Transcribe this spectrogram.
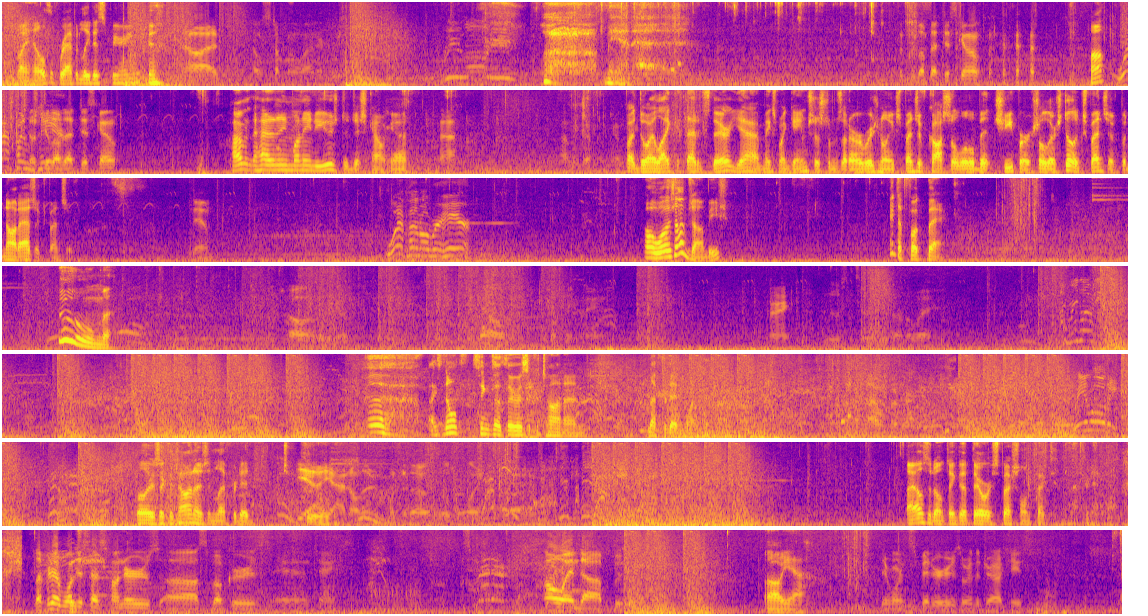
go. My health rapidly disappearing? No, I, I was stuck on a ladder. Reloading! Man. Don't you love that discount? Huh? Weapons Don't here. you love that discount? Haven't had any money to use the discount yet. Nah. We go. But do I like it that it's there? Yeah, it makes my game systems that are originally expensive cost a little bit cheaper, so they're still expensive, but not as expensive. Yeah. Weapon over here. Oh, what's up, zombies? Get the fuck back. Boom! Oh, there we go. Well, something thing. Alright. Louis and Silly get out of the way. I'm reloading. I don't think that there is a katana in Left 4 Dead 1. I don't remember. Reloading. Well, there's a katanas in Left 4 Dead 2. Yeah, yeah, I know there's a bunch of those. Those were like. I also don't think that there were special infected in Left 4 Dead 1. Left 4 Dead 1 just has hunters, uh, smokers, and tanks. Oh, and uh, boosters. Oh, yeah. There weren't spitters or the jockeys.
